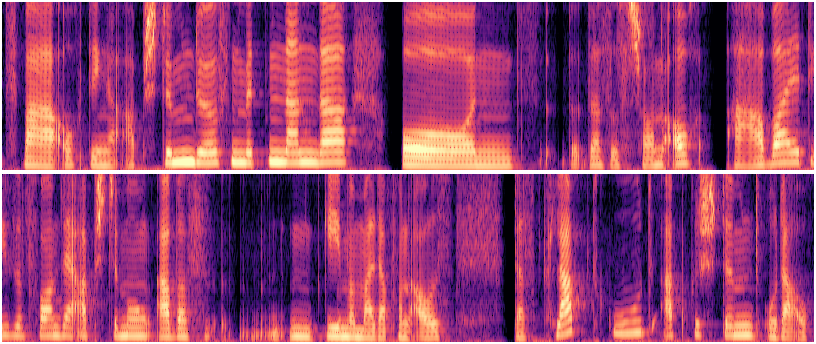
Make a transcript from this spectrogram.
zwar auch Dinge abstimmen dürfen miteinander und das ist schon auch Arbeit, diese Form der Abstimmung, aber gehen wir mal davon aus, das klappt gut abgestimmt oder auch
